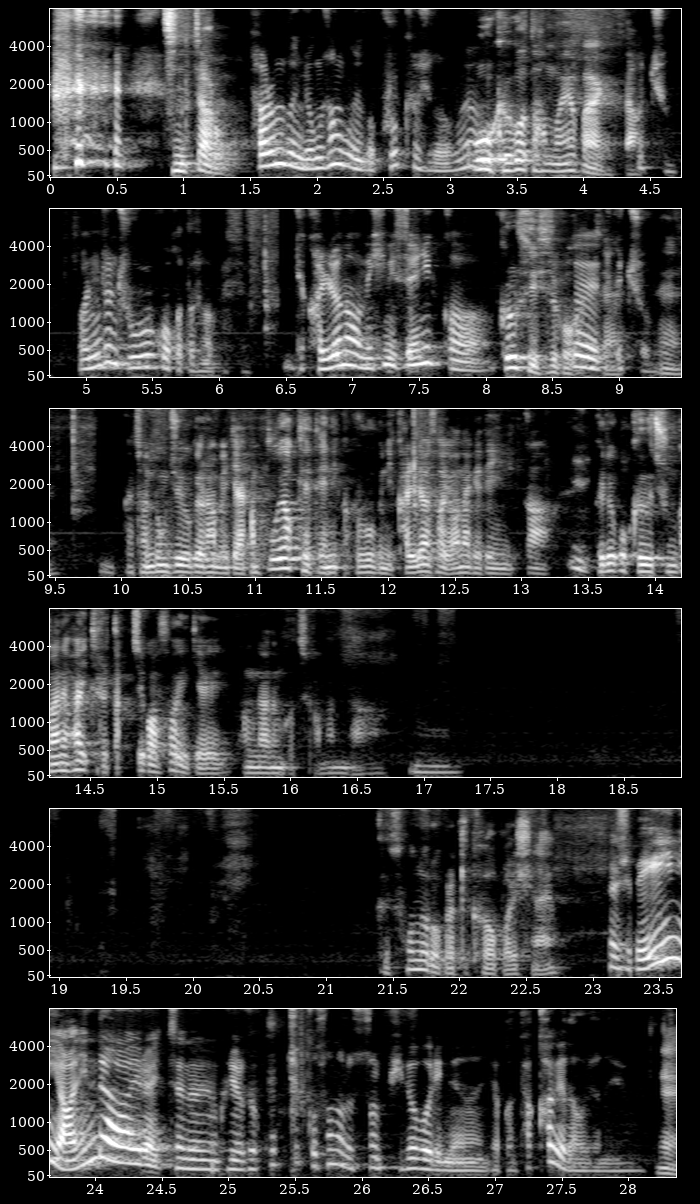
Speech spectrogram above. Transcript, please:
진짜로. 다른 분 영상 보니까 그렇게 하시더라고요. 오, 그것도 한번 해봐야겠다. 그렇죠. 완전 좋을 것 같다 생각했어요. 이게 갈려 나오는 힘이 세니까. 그럴 수 있을 것 네, 같아요. 그쵸. 네. 그러니까 전동지우개를 하면 이게 약간 뿌옇게 되니까 그 부분이 갈려서 연하게 되니까 네. 그리고 그 중간에 화이트를 딱 찍어서 이게 광나는 것처럼 한다. 음. 그 손으로 그렇게 그어버리시나요? 사실 메인이 아닌데 하이라이트는 그냥 이렇게 꾹 찍고 손으로 쏙 비벼버리면 약간 탁하게 나오잖아요. 네.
